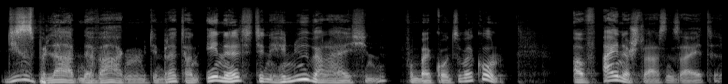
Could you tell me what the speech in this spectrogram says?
Dieses Beladen der Wagen mit den Brettern ähnelt den Hinüberreichen von Balkon zu Balkon. Auf einer Straßenseite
